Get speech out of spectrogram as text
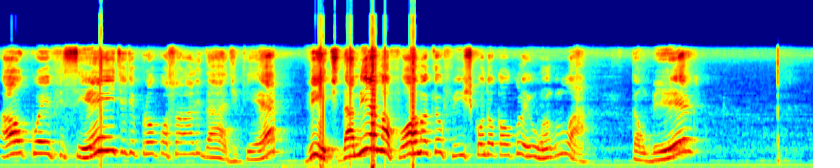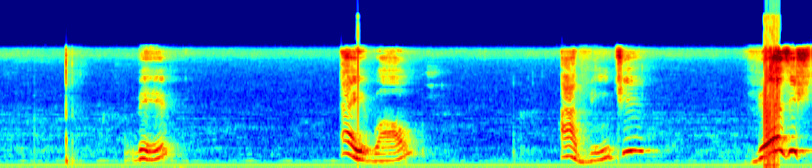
ao coeficiente de proporcionalidade, que é 20. Da mesma forma que eu fiz quando eu calculei o ângulo A. Então, B, B é igual a 20 vezes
